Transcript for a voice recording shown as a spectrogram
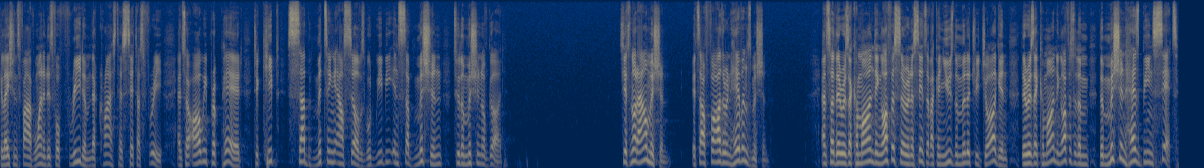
Galatians 5 1, it is for freedom that Christ has set us free. And so, are we prepared to keep submitting ourselves? Would we be in submission to the mission of God? See, it's not our mission, it's our Father in heaven's mission. And so there is a commanding officer, in a sense, if I can use the military jargon, there is a commanding officer. The, the mission has been set.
